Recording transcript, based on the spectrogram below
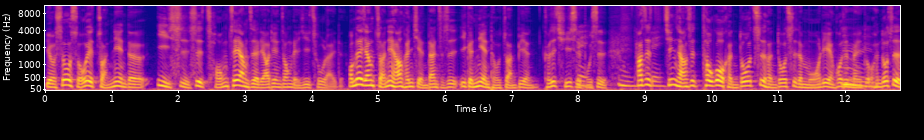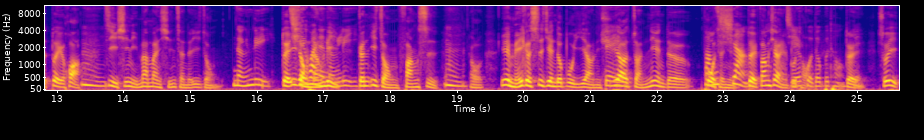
有时候所谓转念的意识是从这样子的聊天中累积出来的。我们在讲转念好像很简单，只是一个念头转变，可是其实不是，嗯、它是经常是透过很多次、很多次的磨练，或者每多、嗯、很多次的对话，嗯、自己心里慢慢形成的一种能力，对一种能力跟一种方式，嗯。哦，因为每一个事件都不一样，你需要转念的过程也，对方向也不同，结果都不同，对，所以。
